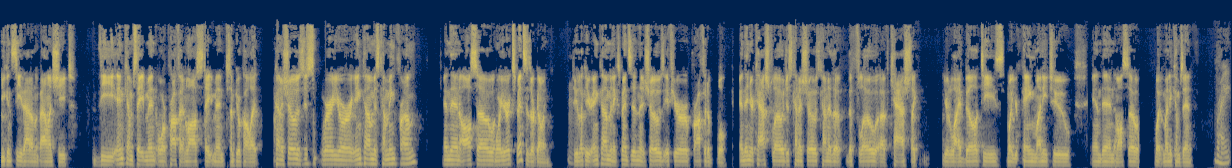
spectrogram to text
You can see that on the balance sheet. The income statement or profit and loss statement, some people call it, kind of shows just where your income is coming from and then also where your expenses are going. Hmm. So you look at your income and expenses and it shows if you're profitable. And then your cash flow just kind of shows kind of the, the flow of cash, like your liabilities, what you're paying money to, and then also what money comes in. Right.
